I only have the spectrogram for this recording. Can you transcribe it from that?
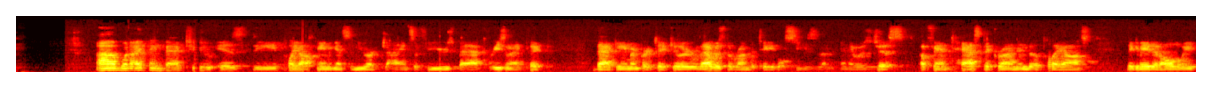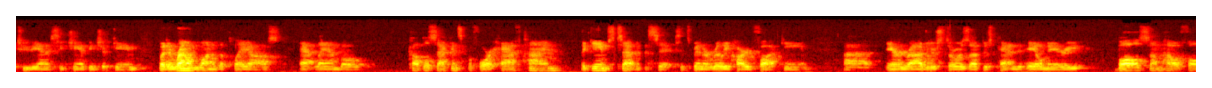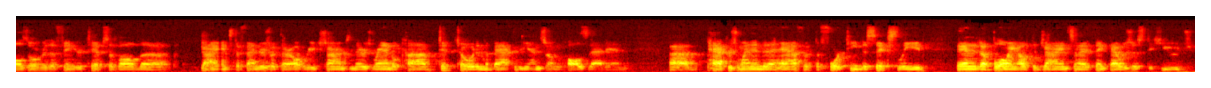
Uh, what I think back to is the playoff game against the New York Giants a few years back. The reason I picked that game in particular, that was the run the table season, and it was just a fantastic run into the playoffs. They made it all the way to the NFC Championship game. But in round one of the playoffs at Lambeau, a couple seconds before halftime, the game's 7 6. It's been a really hard fought game. Uh, Aaron Rodgers throws up his patented Hail Mary. Ball somehow falls over the fingertips of all the Giants defenders with their outreached arms, and there's Randall Cobb tiptoed in the back of the end zone, hauls that in. Uh, Packers went into the half with the 14 to six lead. They ended up blowing out the Giants, and I think that was just a huge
